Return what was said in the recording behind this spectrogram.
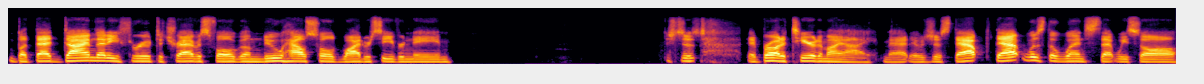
But that dime that he threw to Travis Fulgham, new household wide receiver name, it's just it brought a tear to my eye, Matt. It was just that that was the Wentz that we saw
